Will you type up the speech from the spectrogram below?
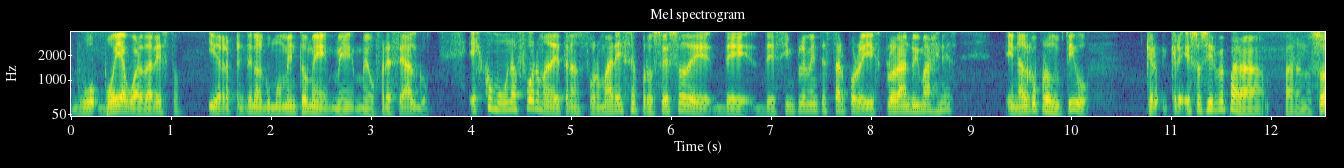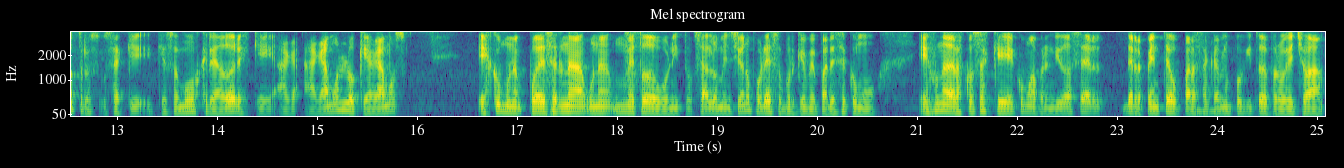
Voy a guardar esto. Y de repente en algún momento me, me, ofrece algo. Es como una forma de transformar ese proceso de, de, de simplemente estar por ahí explorando imágenes en algo productivo. Eso sirve para, para nosotros, o sea, que, que somos creadores, que hagamos lo que hagamos es como una, puede ser una, un método bonito. O sea, lo menciono por eso, porque me parece como, es una de las cosas que he como aprendido a hacer de repente o para sacarle un poquito de provecho a,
